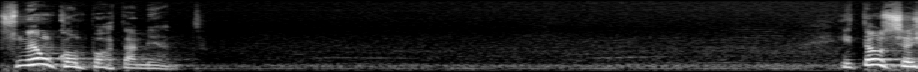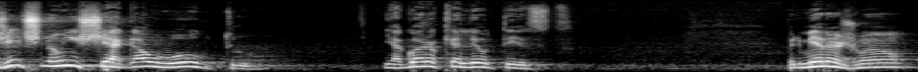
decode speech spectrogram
Isso não é um comportamento. Então, se a gente não enxergar o outro, e agora eu quero ler o texto. 1 João,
